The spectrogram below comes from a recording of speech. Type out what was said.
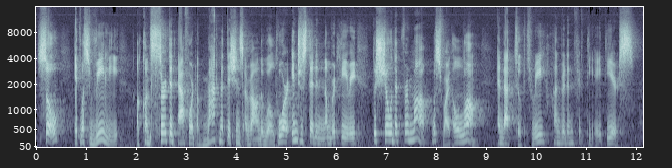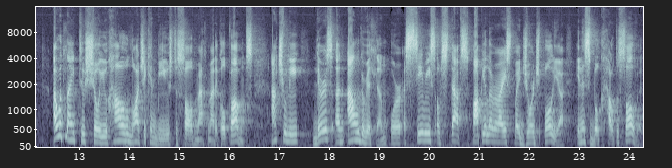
So it was really a concerted effort of mathematicians around the world who are interested in number theory to show that Fermat was right all along. And that took 358 years. I would like to show you how logic can be used to solve mathematical problems. Actually, there is an algorithm or a series of steps popularized by George Polya in his book How to Solve It.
